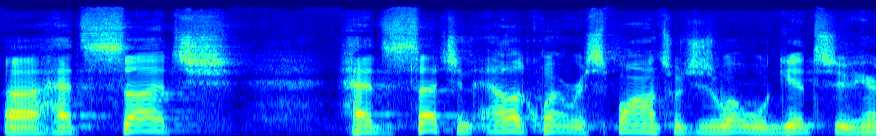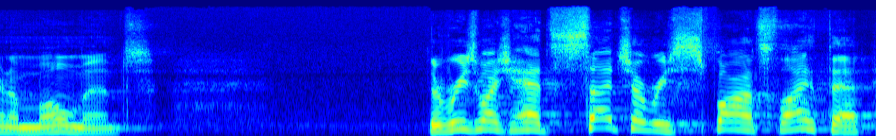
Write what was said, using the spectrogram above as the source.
uh, had such had such an eloquent response, which is what we'll get to here in a moment. The reason why she had such a response like that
